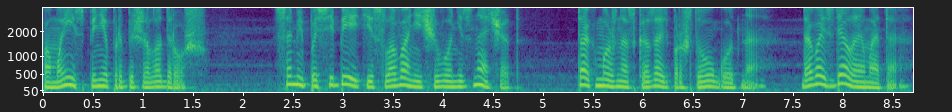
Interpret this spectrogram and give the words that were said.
По моей спине пробежала дрожь. Сами по себе эти слова ничего не значат. Так можно сказать про что угодно. «Давай сделаем это!»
